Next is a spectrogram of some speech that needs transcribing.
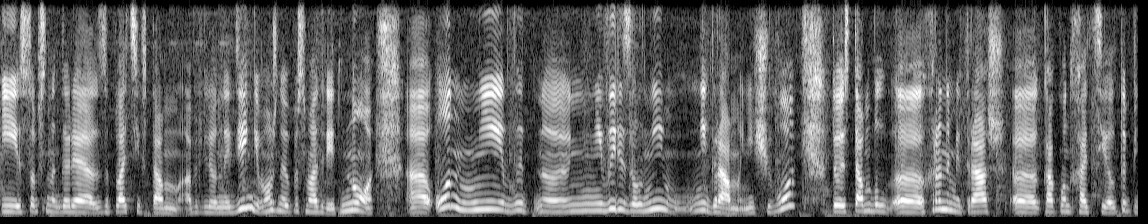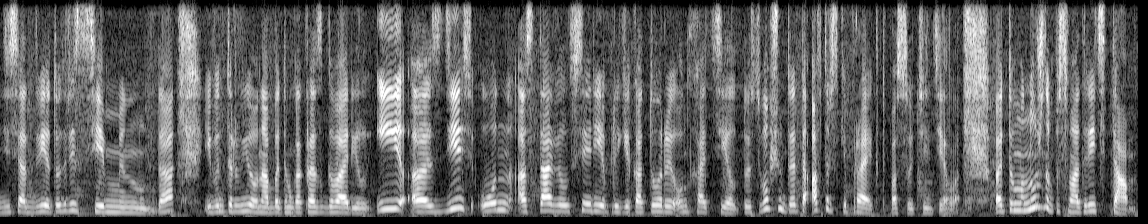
И, собственно говоря, заплатив там определенные деньги, можно ее посмотреть. Но э, он не, вы- э, не вырезал ни, ни грамма ничего. То есть там был э, хронометраж, э, как он хотел, то 52, то 37 минут, да, и в интервью он об этом как раз говорил. И э, здесь он оставил все реплики, которые он хотел. То есть, в общем-то, это авторский проект, по сути дела. Поэтому нужно посмотреть там.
